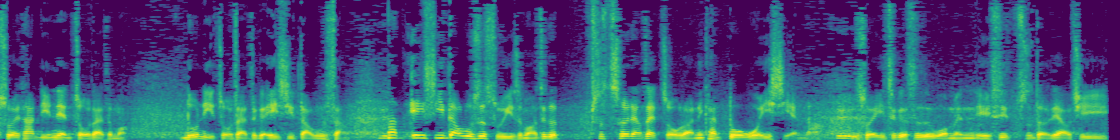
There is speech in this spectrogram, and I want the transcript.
所以他宁愿走在什么轮椅走在这个 AC 道路上。那 AC 道路是属于什么？这个是车辆在走了，你看多危险呐！所以这个是我们也是值得要去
